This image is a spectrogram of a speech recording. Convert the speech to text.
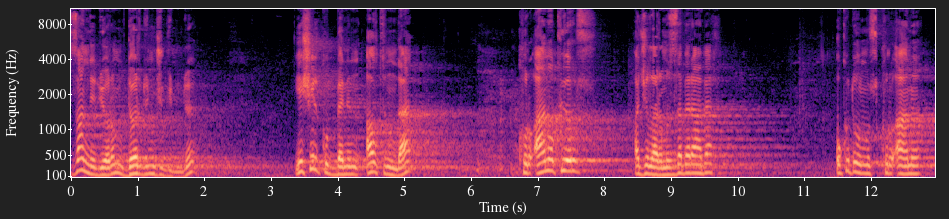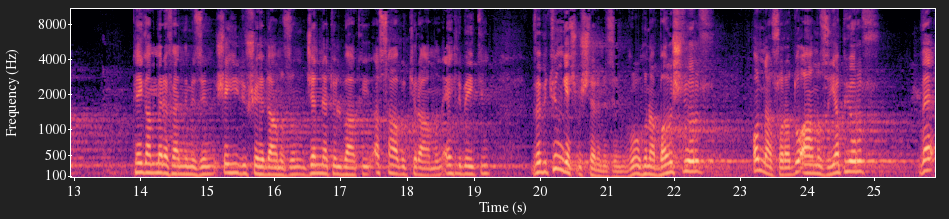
Zannediyorum dördüncü gündü. Yeşil kubbenin altında Kur'an okuyoruz. Hacılarımızla beraber. Okuduğumuz Kur'an'ı Peygamber Efendimizin, şehidü şehedamızın, cennetül baki, ashab-ı kiramın, ehli beytin ve bütün geçmişlerimizin ruhuna bağışlıyoruz. Ondan sonra duamızı yapıyoruz ve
